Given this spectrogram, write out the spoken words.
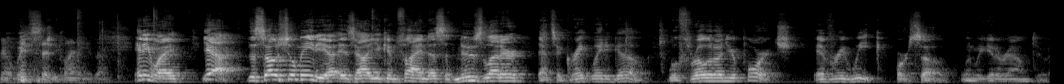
No, we've said plenty about. Anyway, yeah, the social media is how you can find us. A newsletter, that's a great way to go. We'll throw it on your porch every week or so when we get around to it.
